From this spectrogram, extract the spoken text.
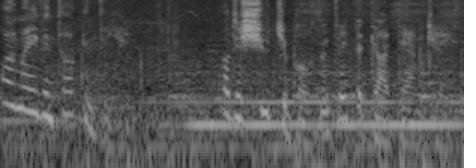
Why am I even talking to you? I'll just shoot you both and take the goddamn case.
